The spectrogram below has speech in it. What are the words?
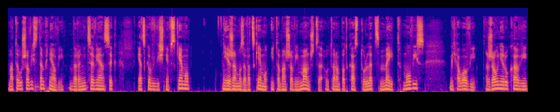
Mateuszowi Stępniowi, Weronice Więsyk, Jackowi Wiśniewskiemu, Jerzemu Zawackiemu i Tomaszowi Mączce, autorom podcastu Let's Mate Movies, Michałowi Żołnierukowi,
